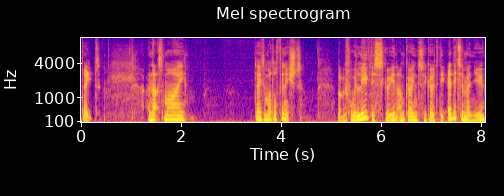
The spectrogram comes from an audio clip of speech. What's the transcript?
date. And that's my data model finished. But before we leave this screen I'm going to go to the editor menu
